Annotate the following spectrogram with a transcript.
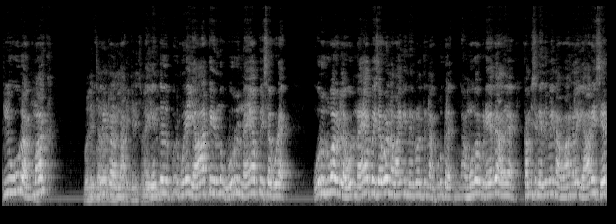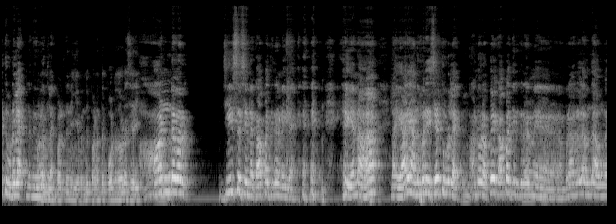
பியூர் அக்மார்க் எந்த ஒரு முறை யார்கிட்ட இருந்து ஒரு நயா பைசா கூட ஒரு ரூபா இல்லை ஒரு நயா பைசா கூட நான் வாங்கி நிறுவனத்துக்கு நான் கொடுக்கல. நான் முகவர் கிடையாது அது கமிஷன் எதுவுமே நான் வாங்கலை யாரையும் சேர்த்து விடல இந்த நிறுவனத்தில். படத்தை நீங்க வந்து பணத்தை போட்டதோட சரி. ஆண்டவர் ஜீசஸ் என்னை காப்பாத்திட்டேன்னு நினைக்கிறேன். ஏன்னா நான் யாரையும் அந்த மாதிரி சேர்த்து விடல. ஆண்டவர் அப்பயே காப்பாத்திருக்கிறாருன்னு நம்புறேன். அதனால வந்து அவங்க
